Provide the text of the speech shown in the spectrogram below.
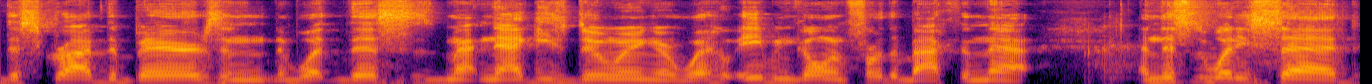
described the Bears and what this Matt Nagy's doing, or even going further back than that. And this is what he said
